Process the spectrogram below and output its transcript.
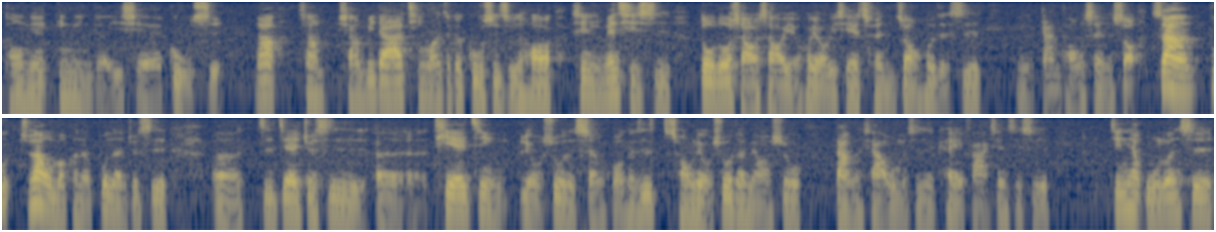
童年阴影的一些故事。那想想必大家听完这个故事之后，心里面其实多多少少也会有一些沉重，或者是嗯感同身受。虽然不，虽然我们可能不能就是。呃，直接就是呃贴近柳树的生活，可是从柳树的描述当下，我们其实可以发现，其实今天无论是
